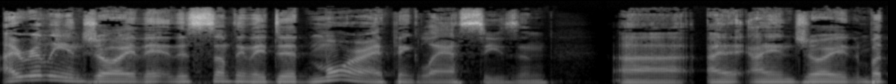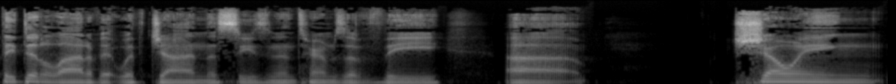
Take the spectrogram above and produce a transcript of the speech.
I really enjoy the, this. Is something they did more, I think, last season. Uh, I I enjoyed, but they did a lot of it with John this season in terms of the uh, showing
